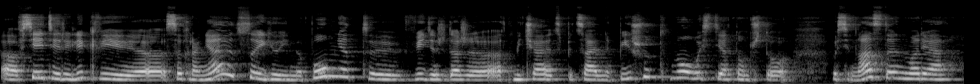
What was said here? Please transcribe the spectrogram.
Э, все эти реликвии э, сохраняются, ее имя помнят, видишь, даже отмечают специально, пишут новости о том, что 18 января,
